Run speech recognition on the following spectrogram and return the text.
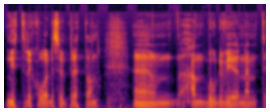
nytt rekord i Superettan. Ehm, han borde vi ju nämnt i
